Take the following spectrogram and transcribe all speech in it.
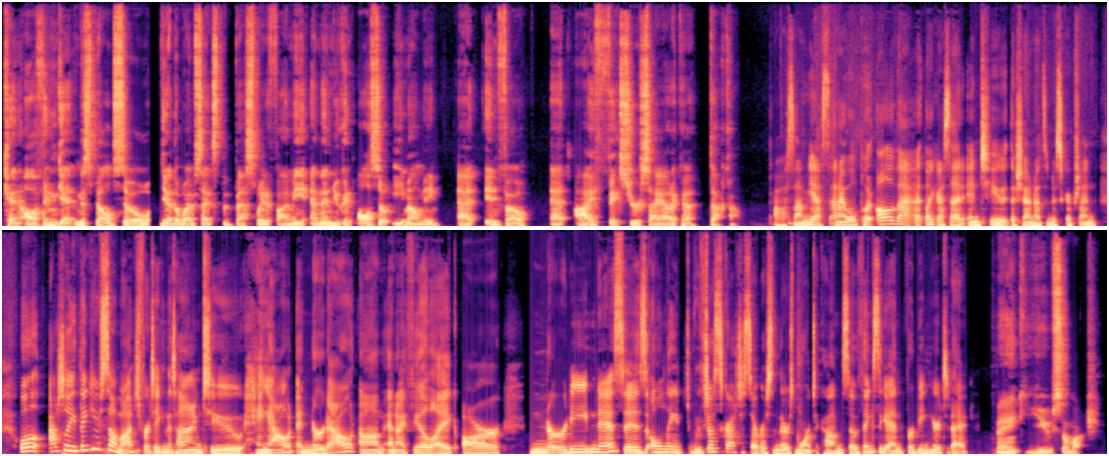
can often get misspelled. So, yeah, the website's the best way to find me. And then you can also email me at info at ifixyoursciatica.com. Awesome. Yes. And I will put all of that, like I said, into the show notes and description. Well, Ashley, thank you so much for taking the time to hang out and nerd out. Um, and I feel like our nerdiness is only, we've just scratched the surface and there's more to come. So thanks again for being here today. Thank you so much.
